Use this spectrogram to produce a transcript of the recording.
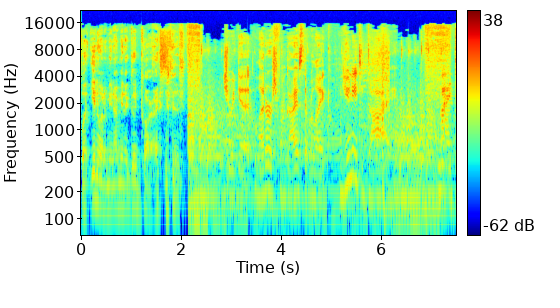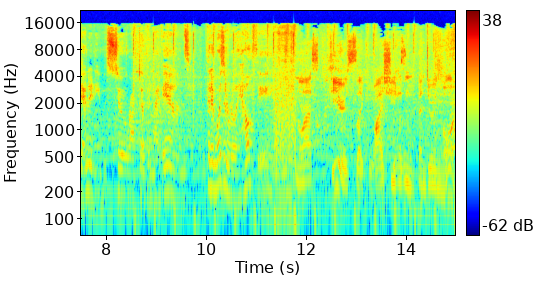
But you know what I mean? I mean a good car accident. She would get letters from guys that were like, you need to die. My identity was so wrapped up in my bands that it wasn't really healthy. In the last few years, like why she hasn't been doing more.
